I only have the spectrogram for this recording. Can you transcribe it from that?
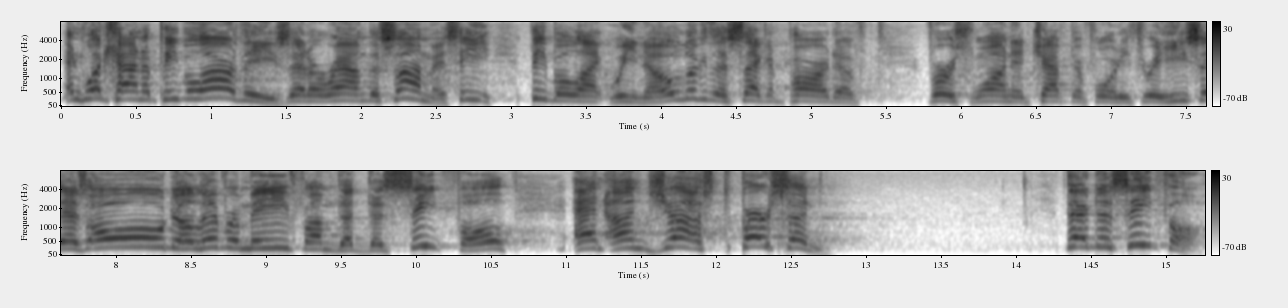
And what kind of people are these that are around the psalmist? He, people like we know. Look at the second part of verse 1 in chapter 43. He says, Oh, deliver me from the deceitful and unjust person. They're deceitful.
